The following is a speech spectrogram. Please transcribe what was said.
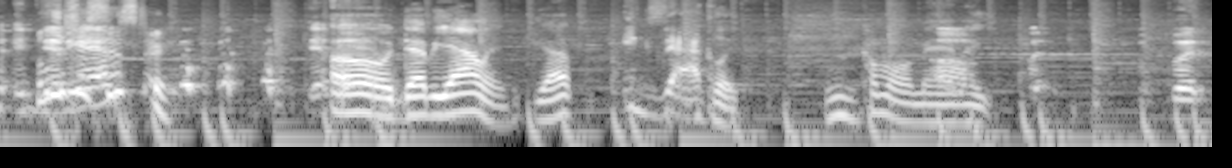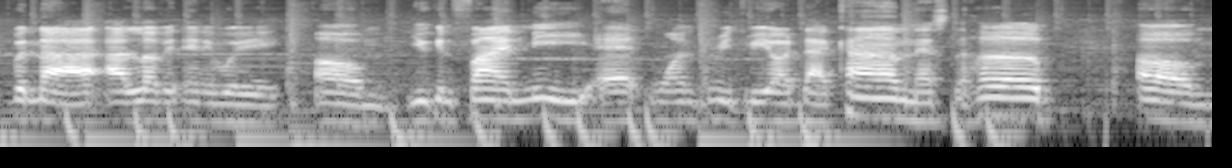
Phylicia's sister. oh, Debbie Allen. Yep. Exactly. Come on, man. Um, like, but, but but nah, I, I, love it anyway. Um, you can find me at 133art.com. That's the hub. Um,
